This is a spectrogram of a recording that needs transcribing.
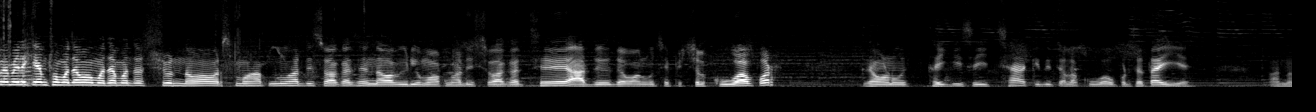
ફેમિલી કેમ છો? મજામાં મજામાં જશું નવા વર્ષમાં આપનું હાર્દિક સ્વાગત છે. નવા વિડીયોમાં આપનું હાર્દિક સ્વાગત છે. આજે જવાનું છે પિસ્તલ કૂવા ઉપર. જવાનું થઈ ગઈ છે ઈચ્છા. કીધી ચલો કૂવા ઉપર જતા આવીએ. અને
